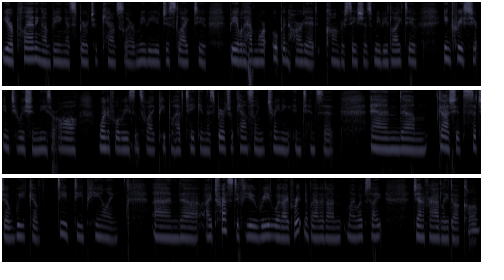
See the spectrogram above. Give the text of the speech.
you're planning on being a spiritual counselor. Maybe you just like to be able to have more open hearted conversations. Maybe you'd like to increase your intuition. These are all wonderful reasons why people have taken the spiritual counseling training intensive. And um, gosh, it's such a week of deep, deep healing. And uh, I trust if you read what I've written about it on my website, jenniferhadley.com,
